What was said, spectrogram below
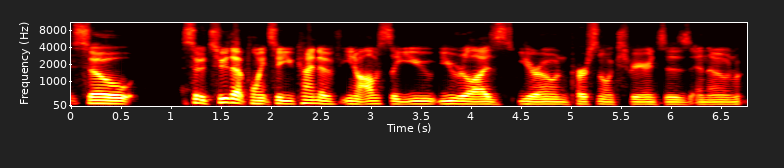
So so to that point so you kind of you know obviously you you realize your own personal experiences and own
